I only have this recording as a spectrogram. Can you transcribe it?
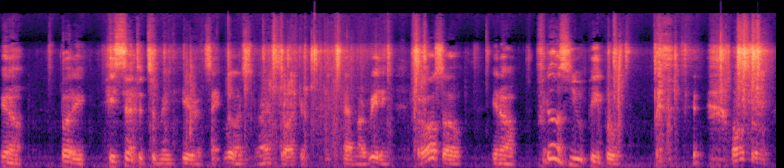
you know, buddy. He sent it to me here in St. Louis, right? So I could have my reading. But also, you know, for those you people, also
